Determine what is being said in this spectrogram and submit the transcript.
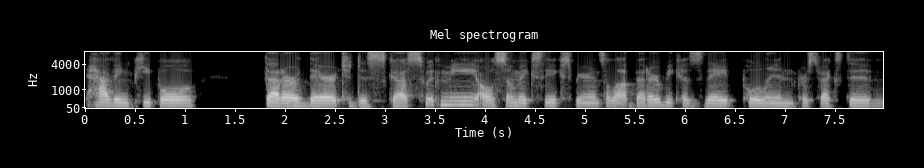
having people that are there to discuss with me also makes the experience a lot better because they pull in perspectives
